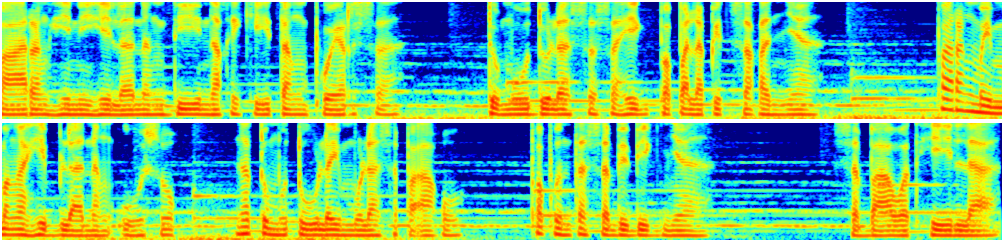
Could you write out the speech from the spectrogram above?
parang hinihila ng di nakikitang puwersa, dumudulas sa sahig papalapit sa kanya. Parang may mga hibla ng usok na tumutulay mula sa paa ko, papunta sa bibig niya. Sa bawat hila,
